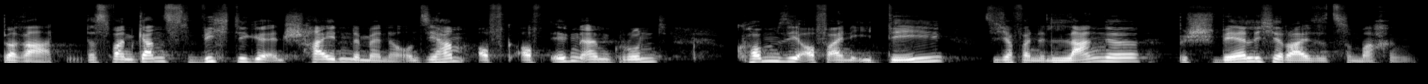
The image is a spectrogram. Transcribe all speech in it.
beraten. Das waren ganz wichtige, entscheidende Männer. Und sie haben auf, auf irgendeinem Grund, kommen sie auf eine Idee, sich auf eine lange, beschwerliche Reise zu machen,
